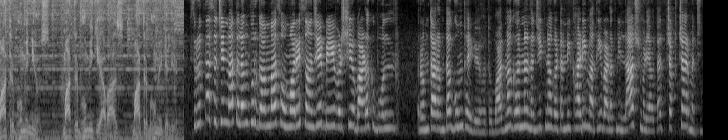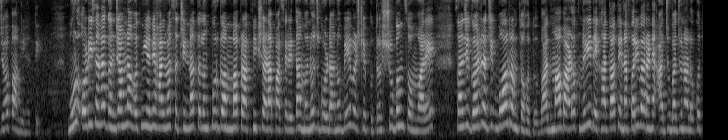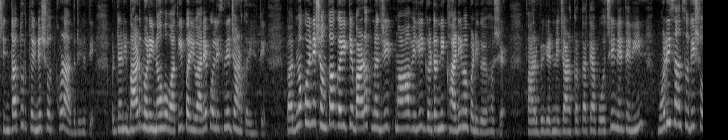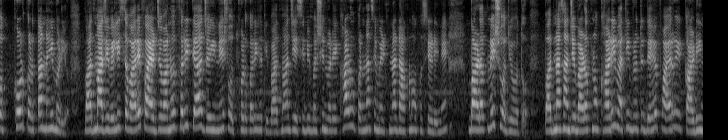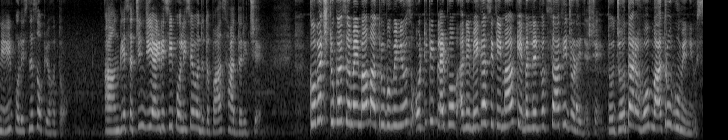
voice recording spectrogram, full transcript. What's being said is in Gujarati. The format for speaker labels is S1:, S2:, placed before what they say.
S1: માતૃભૂમિ ન્યૂઝ. માતૃભૂમિ કી આવાજ, માતૃભૂમિ કે લિયે.
S2: સુરતના સચિનમાં તલંગપુર ગામમાં સોમવારે સાંજે બે વર્ષીય બાળક બોલ રમતા રમતા ગુમ થઈ ગયો હતો. બાદમાં ઘરના નજીકના ગટરની ખાડીમાંથી બાળકની લાશ મળી આવતા ચકચાર મચી જવા પામી હતી. મૂળ ઓડિશાના ગંજામના વતની અને હાલમાં સચિનના તલંગપુર ગામમાં પ્રાથમિક શાળા પાસે રહેતા મનોજ ગોડાનો બે વર્ષીય પુત્ર શુભમ સોમવારે સાંજે ઘર નજીક બોલ રમતો હતો. બાદમાં બાળક નહીં દેખાતા તેના પરિવાર અને આજુબાજુના લોકો ચિંતાતુર થઈને શોધખોળ આદરી હતી. પણ તેની ભાડ મળી ન હોવાથી પરિવારે પોલીસને જાણ કરી હતી. બાદમાં કોઈની શંકા ગઈ કે બાળક નજીકમાં આવેલી ગટરની ખાડીમાં પડી ગયો હશે. ફાયર બ્રિગેડને જાણ કરતાં ત્યાં પહોંચીને તેની મોડી સાંજ સુધી શોધખોળ કરતા નહીં મળ્યો. બાદમાં આજે વહેલી સવારે ફાયર જવાનો ફરી ત્યાં જઈને શોધખોળ કરી હતી. બાદમાં જેસીબી મશીન વડે ખાડ ઉપરના સિમેન્ટના ઢાંકણો ખસેડીને બાળકને શોધ્યો હતો. બાદના સાંજે બાળકનો ખાડીમાંથી મૃતદેહ ફાયર કાઢીને પોલીસને સોંપ્યો હતો. આ અંગે સચિન જીઆઈડીસી પોલીસે વધુ તપાસ હાથ ધરી છે. ખૂબ જ ટૂંકા સમયમાં માતૃભૂમિ ન્યૂઝ, ઓટીટી પ્લેટફોર્મ અને મેગા સિટીમાં કેબલ નેટવર્ક સાથે જોડાઈ જશે. તો જોતા રહો માતૃભૂમિ ન્યૂઝ.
